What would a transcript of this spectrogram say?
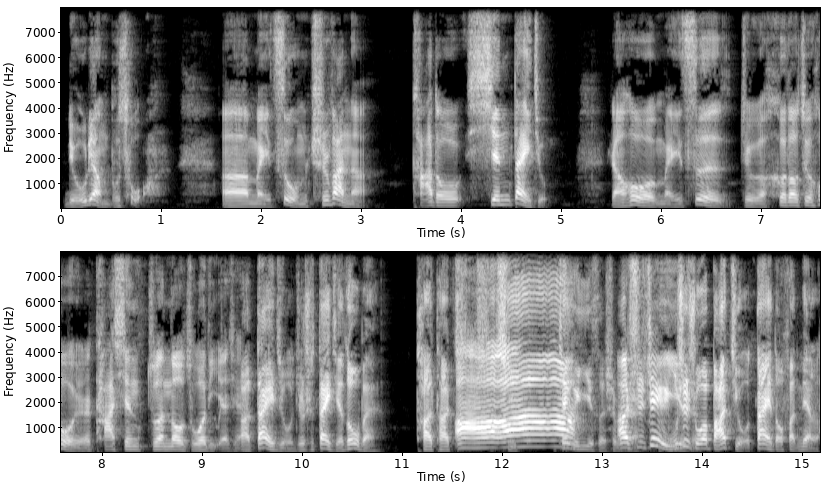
流量不错，呃，每次我们吃饭呢，她都先带酒。然后每次这个喝到最后也是他先钻到桌底下去。啊，带酒就是带节奏呗。他他啊这个意思是不啊是？这个意思不是说把酒带到饭店来，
